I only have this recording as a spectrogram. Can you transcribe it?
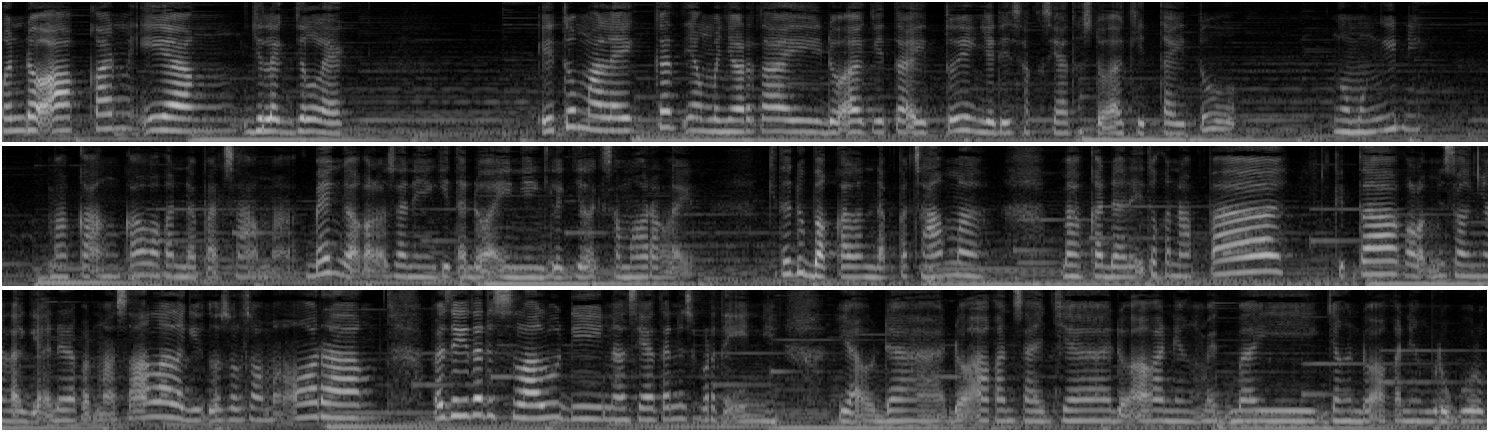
mendoakan yang jelek-jelek? Itu malaikat yang menyertai doa kita itu yang jadi saksi atas doa kita itu ngomong gini maka engkau akan dapat sama. Baik nggak kalau seandainya kita doain yang jelek-jelek sama orang lain kita tuh bakalan dapat sama. Maka dari itu kenapa kita kalau misalnya lagi ada dapat masalah lagi kesel sama orang pasti kita selalu dinasihatin seperti ini. Ya udah doakan saja doakan yang baik-baik jangan doakan yang buruk-buruk.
